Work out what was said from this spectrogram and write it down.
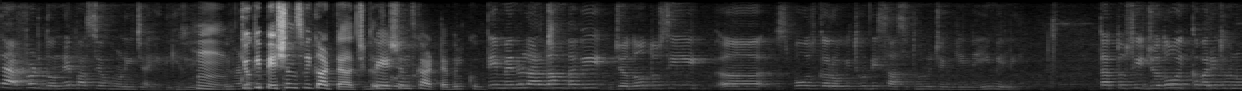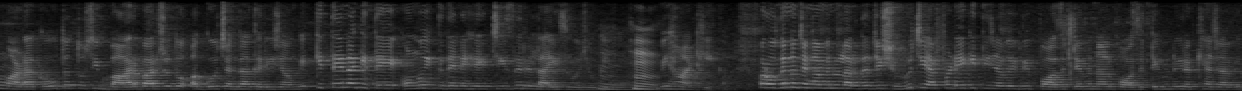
ਤਾਂ ਐਫਰਟ ਦੋਨੇ ਪਾਸੇ ਹੋਣੀ ਚਾਹੀਦੀ ਹੈ ਹੂੰ ਕਿਉਂਕਿ ਪੇਸ਼ੈਂਸ ਵੀ ਘੱਟ ਹੈ ਅੱਜ ਕੱਲ੍ਹ ਪੇਸ਼ੈਂਸ ਘੱਟ ਹੈ ਬਿਲਕੁਲ। ਤੇ ਮੈਨੂੰ ਲੱਗਦਾ ਹੁੰਦਾ ਵੀ ਜਦੋਂ ਤੁਸੀਂ ਸਪੋਜ਼ ਕਰੋ ਕਿ ਤੁਹਾਡੀ ਸੱਸ ਤੁਹਾਨੂੰ ਚੰਗੀ ਨਹੀਂ ਮਿਲੀ ਤਾਂ ਤੁਸੀਂ ਜਦੋਂ ਇੱਕ ਵਾਰੀ ਤੁਹਾਨੂੰ ਮਾੜਾ ਕਹੂ ਤਾਂ ਤੁਸੀਂ ਬਾਰ-ਬਾਰ ਜਦੋਂ ਅੱਗੋਂ ਚੰਗਾ ਕਰੀ ਜਾਓਗੇ ਕਿਤੇ ਨਾ ਕਿਤੇ ਉਹਨੂੰ ਇੱਕ ਦਿਨ ਇਹ ਚੀਜ਼ ਰਿਅਲਾਈਜ਼ ਹੋ ਜਾਊਗੀ ਵੀ ਹਾਂ ਠੀਕ ਆ। ਪਰ ਉਹਦੇ ਨਾਲ ਚੰਗਾ ਮੈਨੂੰ ਲੱਗਦਾ ਜੇ ਸ਼ੁਰੂ 'ਚ ਐਫਰਟ ਇਹ ਕੀਤੀ ਜਾਵੇ ਵੀ ਪੋਜ਼ਿਟਿਵ ਨਾਲ ਪੋਜ਼ਿਟਿਵ ਨੂੰ ਹੀ ਰੱਖਿਆ ਜਾਵੇ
